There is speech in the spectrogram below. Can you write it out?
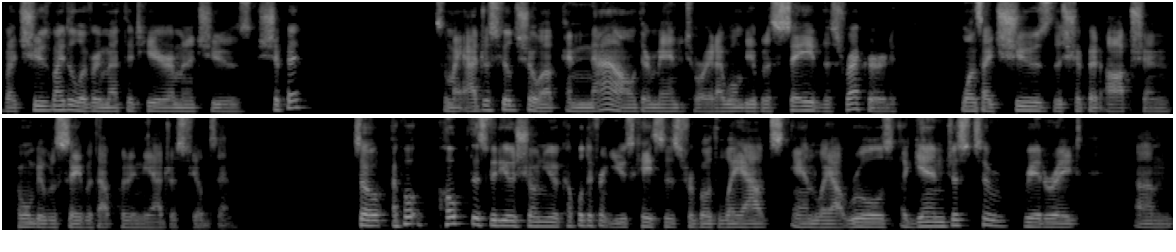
if I choose my delivery method here, I'm going to choose ship it. So my address fields show up and now they're mandatory and I won't be able to save this record once I choose the ship it option. I won't be able to save without putting the address fields in. So I hope this video has shown you a couple different use cases for both layouts and layout rules. Again, just to reiterate, um,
